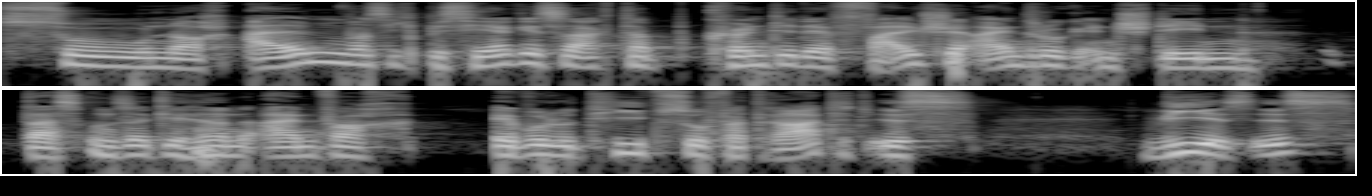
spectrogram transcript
So, nach allem, was ich bisher gesagt habe, könnte der falsche Eindruck entstehen, dass unser Gehirn einfach evolutiv so verdrahtet ist, wie es ist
